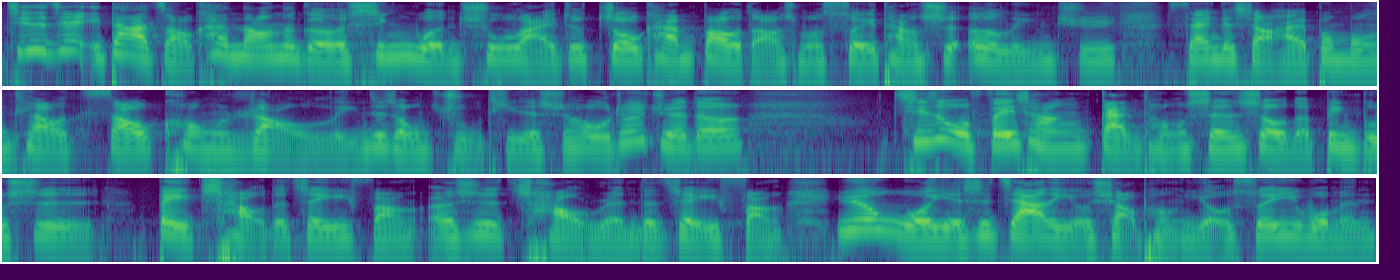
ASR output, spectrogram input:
其实今天一大早看到那个新闻出来，就周刊报道什么隋唐是恶邻居，三个小孩蹦蹦跳遭控扰邻这种主题的时候，我就会觉得。其实我非常感同身受的，并不是被吵的这一方，而是吵人的这一方。因为我也是家里有小朋友，所以我们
